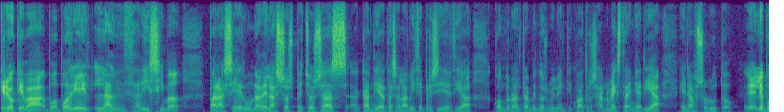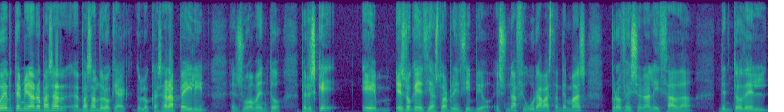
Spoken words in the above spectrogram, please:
creo que va podría ir lanzadísima para ser una de las sospechosas candidatas a la vicepresidencia con Donald Trump en 2024. O sea, no me extrañaría en absoluto. Eh, le puede terminar pasando lo que, lo que a Sarah Palin en su momento, pero es que Em, es lo que decías tú al principio, es una figura bastante más profesionalizada dentro del,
